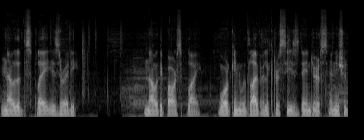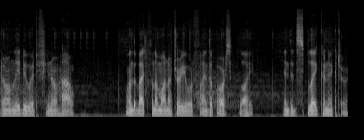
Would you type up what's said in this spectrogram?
Now the display is ready. Now the power supply. Working with live electricity is dangerous and you should only do it if you know how. On the back of the monitor you will find the power supply and the display connector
